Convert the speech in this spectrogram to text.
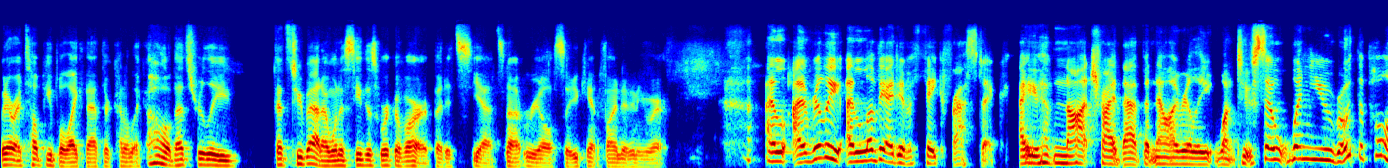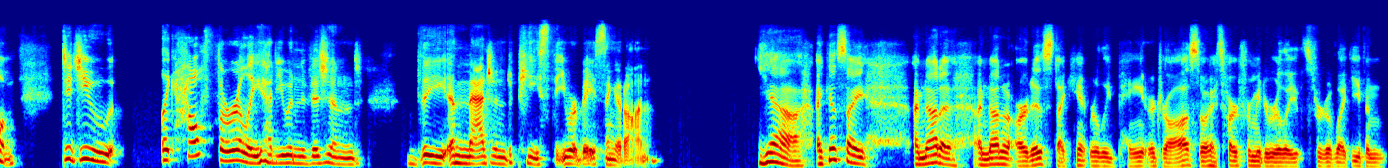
whenever I tell people like that, they're kind of like, "Oh, that's really that's too bad. I want to see this work of art, but it's yeah, it's not real, so you can't find it anywhere." I, I really I love the idea of a fake frastic. I have not tried that, but now I really want to. So when you wrote the poem, did you like how thoroughly had you envisioned the imagined piece that you were basing it on? Yeah i guess i i'm not a i'm not an artist i can't really paint or draw so it's hard for me to really sort of like even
